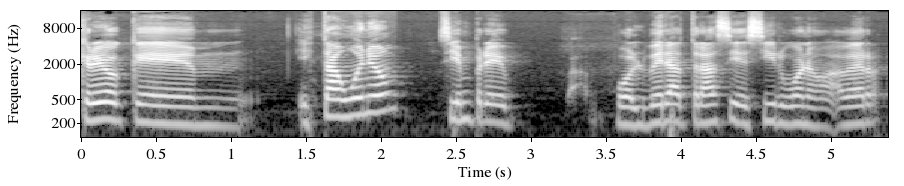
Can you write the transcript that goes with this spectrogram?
creo que mm, está bueno siempre volver atrás y decir, bueno, a ver,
